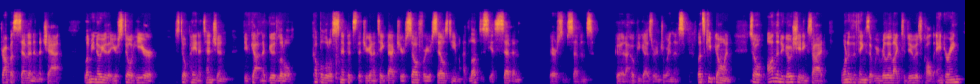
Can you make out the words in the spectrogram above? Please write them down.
drop a seven in the chat. Let me know you that you're still here, still paying attention. If you've gotten a good little couple little snippets that you're going to take back to yourself or your sales team, I'd love to see a seven. There are some sevens. Good. I hope you guys are enjoying this. Let's keep going. So, on the negotiating side, one of the things that we really like to do is called anchoring.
